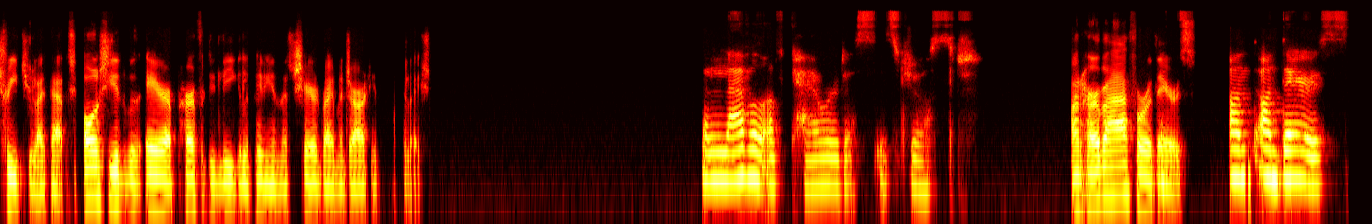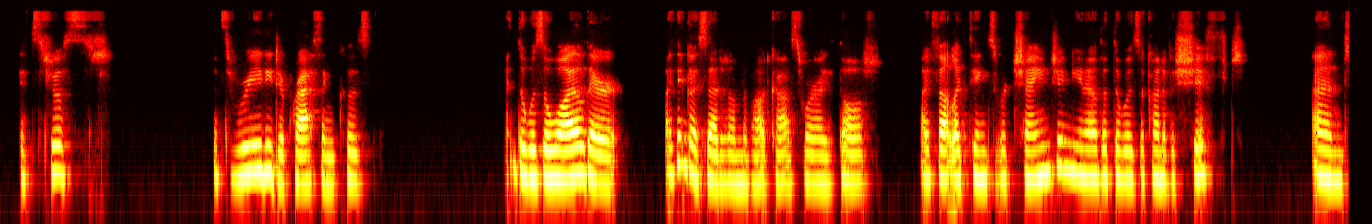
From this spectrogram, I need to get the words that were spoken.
treat you like that? All she did was air a perfectly legal opinion that's shared by a majority of the population. The level of cowardice is just On her behalf or theirs? on on theirs. It's just it's really depressing because there was a while there. I think I said it on the podcast where I thought I felt like things were changing. You know that there was a kind of a shift, and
